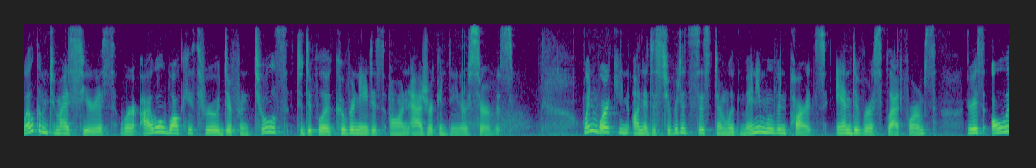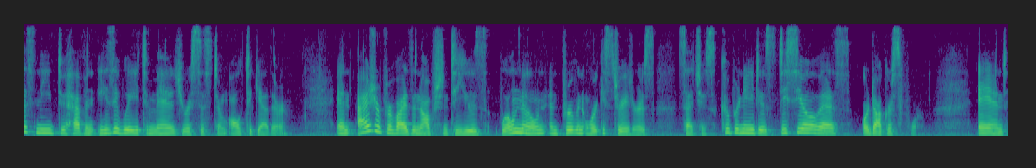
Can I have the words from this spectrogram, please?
Welcome to my series where I will walk you through different tools to deploy Kubernetes on Azure Container Service. When working on a distributed system with many moving parts and diverse platforms, there is always need to have an easy way to manage your system altogether. And Azure provides an option to use well-known and proven orchestrators such as Kubernetes, DCOS, or Docker Swarm. And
